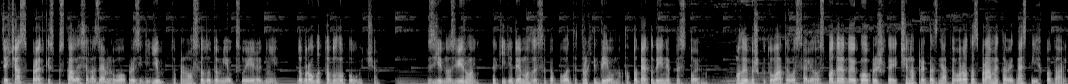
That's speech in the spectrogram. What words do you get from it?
В цей час предки спускалися на землю в образі дідів та приносили до домівок своїй родні добробут та благополуччя. Згідно з вірувань, такі діди могли себе поводити трохи дивно, а подекуди й непристойно. Могли би шкотувати в оселі господаря, до якого прийшли, чи, наприклад, зняти ворота з брами та віднести їх подалі.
